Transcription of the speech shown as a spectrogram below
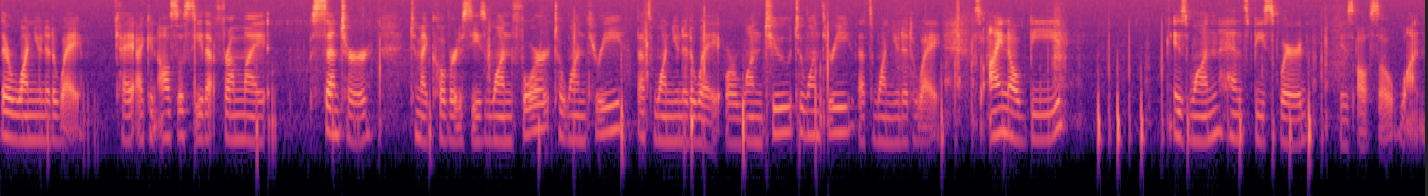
they're one unit away. Okay, I can also see that from my center to my covertices 1, 4 to 1, 3, that's one unit away, or 1, 2 to 1, 3, that's one unit away. So I know B is 1, hence B squared is also 1.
